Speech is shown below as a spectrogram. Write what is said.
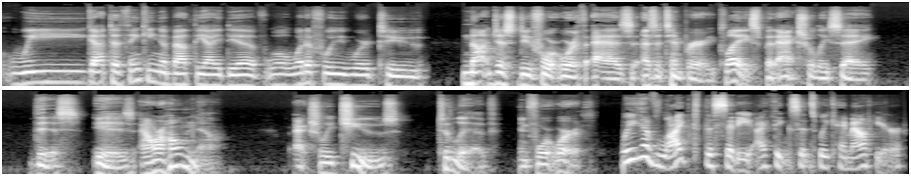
we got to thinking about the idea of, well, what if we were to not just do Fort Worth as, as a temporary place, but actually say, this is our home now. Actually choose to live in Fort Worth. we have liked the city, I think, since we came out here.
